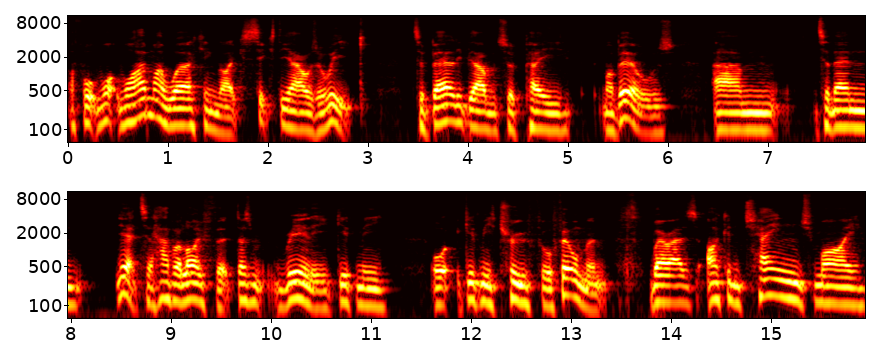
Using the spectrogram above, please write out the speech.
I thought, what? Why am I working like sixty hours a week to barely be able to pay my bills? Um, to then yeah to have a life that doesn't really give me or give me true fulfillment. Whereas i can change my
